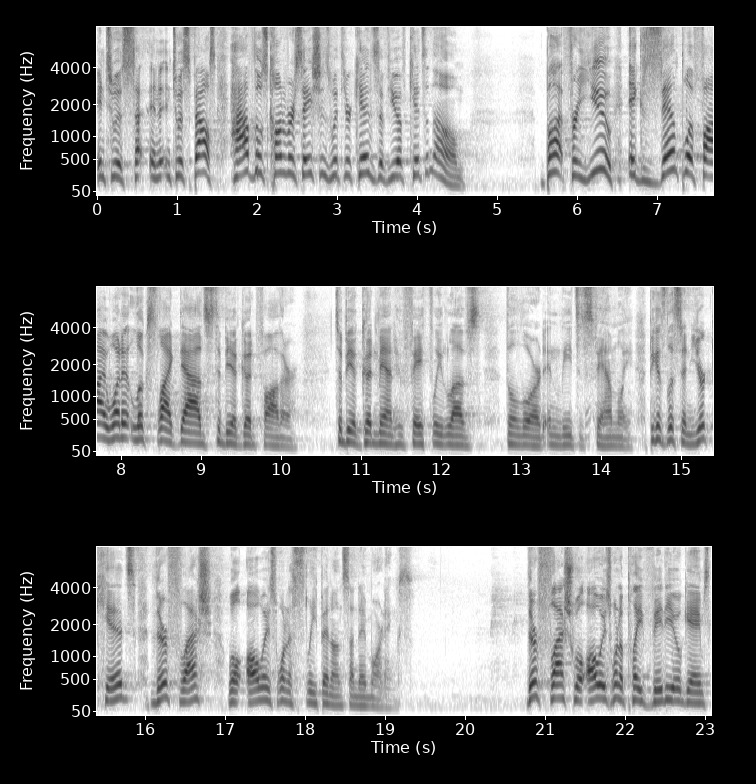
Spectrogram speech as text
into a, into a spouse. Have those conversations with your kids if you have kids in the home. But for you, exemplify what it looks like, dads, to be a good father to be a good man who faithfully loves the Lord and leads his family. Because listen, your kids, their flesh will always want to sleep in on Sunday mornings. Their flesh will always want to play video games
